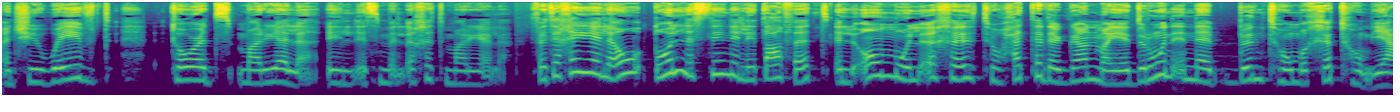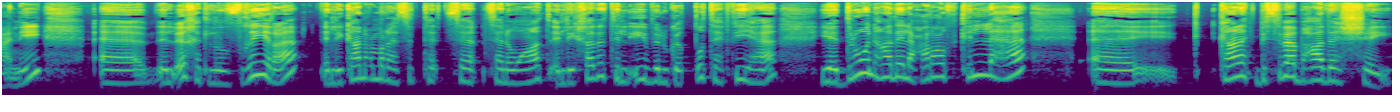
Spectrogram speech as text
And she waved towards مارييلا الاسم الأخت مارييلا فتخيلوا طول السنين اللي طافت الأم والأخت وحتى their grandma يدرون إن بنتهم أختهم يعني آه الأخت الصغيرة اللي كان عمرها ست سنوات اللي خذت الإيفل وقطتها فيها يدرون هذه الأعراض كلها آه كانت بسبب هذا الشيء.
